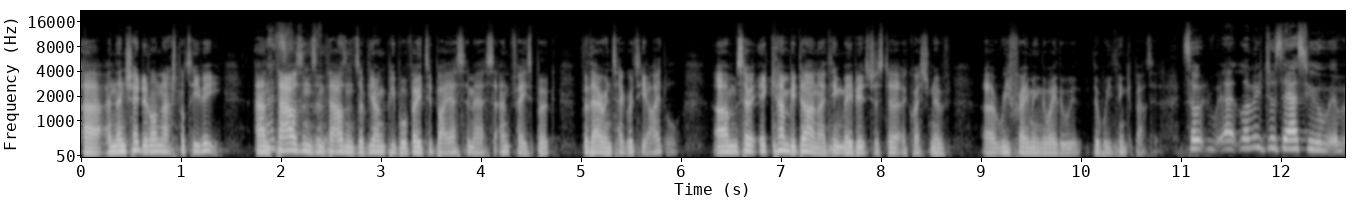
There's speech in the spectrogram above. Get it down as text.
uh, and then showed it on national TV. And That's thousands and thousands of young people voted by SMS and Facebook for their integrity idol. Um, so it can be done. I think maybe it's just a, a question of uh, reframing the way that we, that we think about it. So uh, let me just ask you,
